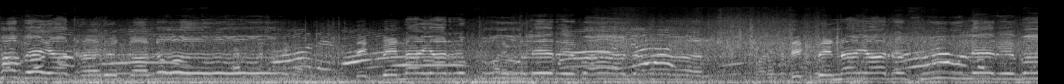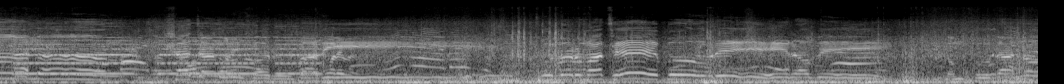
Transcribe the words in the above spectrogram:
হবে আধার কালো। দেখবে না আর ফুলের বাগান। দেখবে না আর ফুলের বাগান। সাজানো ঘর বাড়ি। ফুলোর মাঝে পরে রবে দম ফুরানো।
